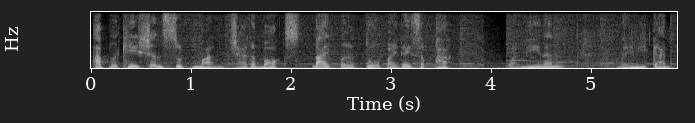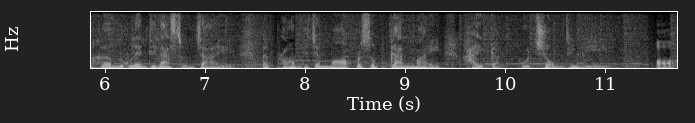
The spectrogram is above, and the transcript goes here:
แอปพลิเคชันสุดมัน Chatterbox ได้เปิดตัวไปได้สักพัก วันนี้นั้น ได้มีการเพิ่มลูกเล่นที่น่าสนใจ และพร้อมที่จะมอบประสบการณ์ใหม่ให้กับผู้ชมทีวี ออก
